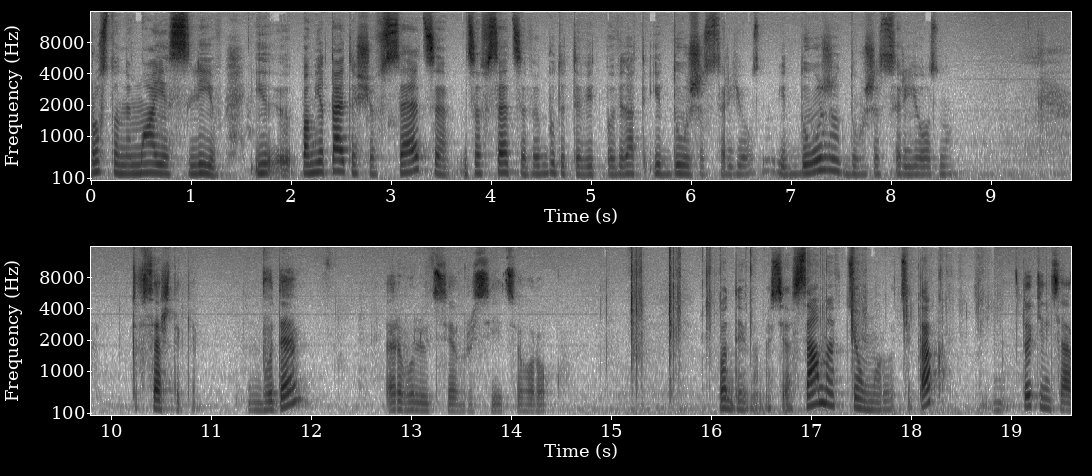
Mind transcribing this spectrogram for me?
просто немає слів? І е, пам'ятайте, що все це, за все це ви будете відповідати і дуже серйозно, і дуже-дуже серйозно. То все ж таки буде революція в Росії цього року? Подивимося. Саме в цьому році, так? До кінця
